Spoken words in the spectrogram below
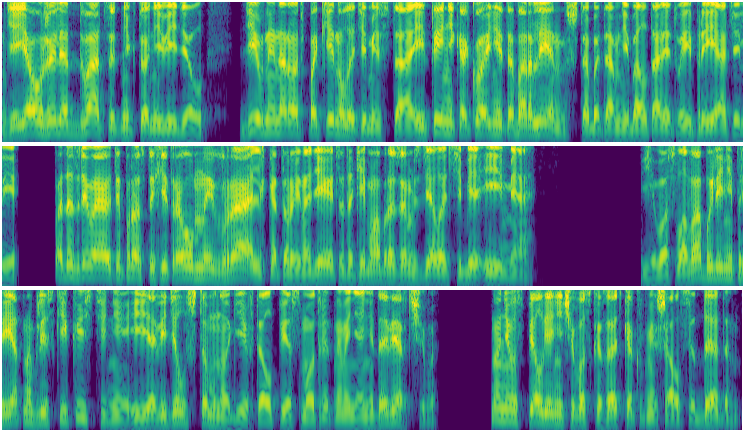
«Ее уже лет двадцать никто не видел. Дивный народ покинул эти места, и ты никакой не Табарлин, чтобы там не болтали твои приятели. Подозреваю, ты просто хитроумный враль, который надеется таким образом сделать себе имя. Его слова были неприятно близки к истине, и я видел, что многие в толпе смотрят на меня недоверчиво. Но не успел я ничего сказать, как вмешался Деден.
